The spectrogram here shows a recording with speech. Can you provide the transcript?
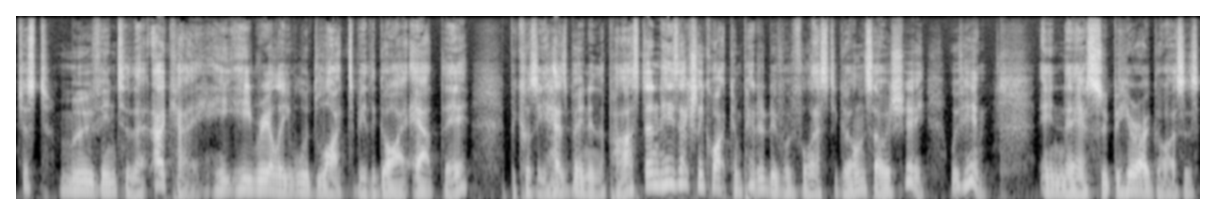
just move into that. Okay, he, he really would like to be the guy out there because he has been in the past, and he's actually quite competitive with Elastigirl, and so is she with him in their superhero guises.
